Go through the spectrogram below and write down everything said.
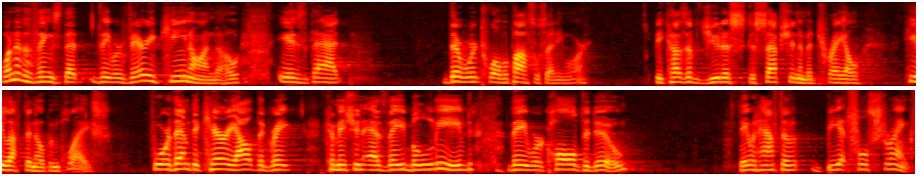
One of the things that they were very keen on, though, is that there weren't 12 apostles anymore. Because of Judas' deception and betrayal, he left an open place for them to carry out the Great Commission as they believed they were called to do. They would have to be at full strength.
